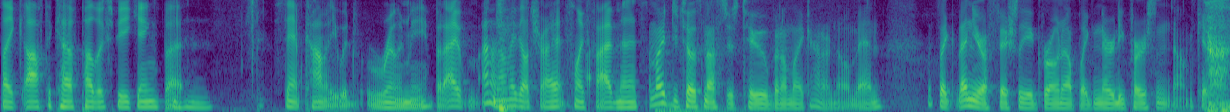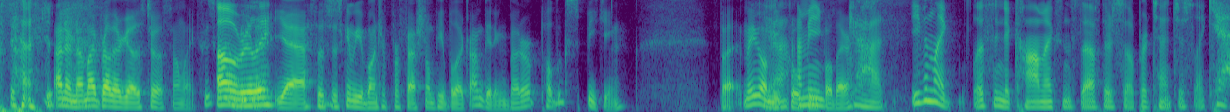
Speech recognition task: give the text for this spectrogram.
like off the cuff public speaking. But Mm-hmm. stand-up comedy would ruin me. But I, I don't know. Maybe I'll try it. It's only five minutes. I might do Toastmasters too, but I'm like, I don't know, man. It's like then you're officially a grown up, like nerdy person. No, I'm kidding. I don't know. My brother goes to us. I'm like, who's? Gonna Oh, really? there? Yeah. So it's just gonna be a bunch of professional people. Like, I'm getting better at public speaking. But maybe I'll Yeah, meet cool I mean, people there. God, even like listening to comics and stuff, they're so pretentious. Like, yeah,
